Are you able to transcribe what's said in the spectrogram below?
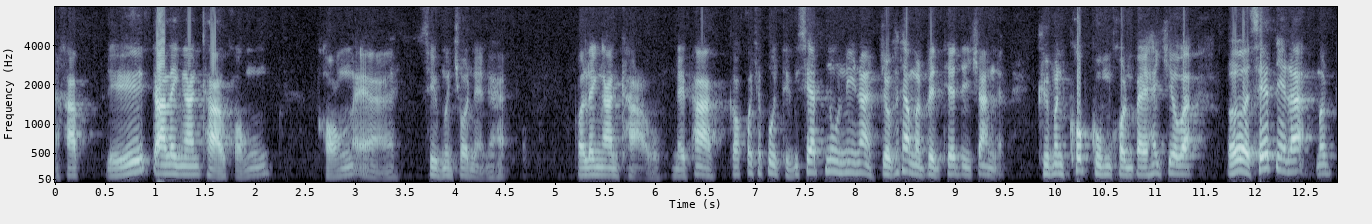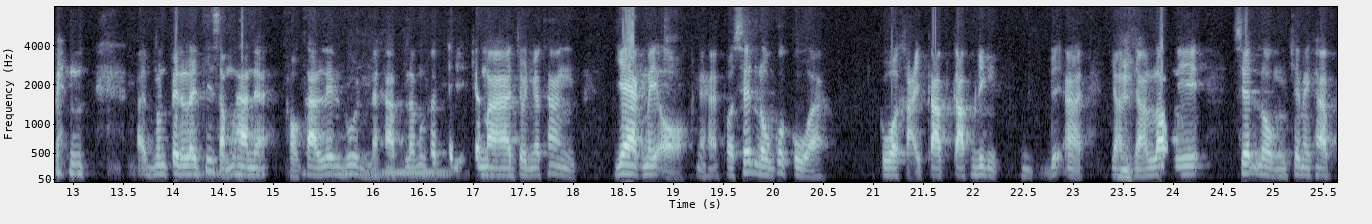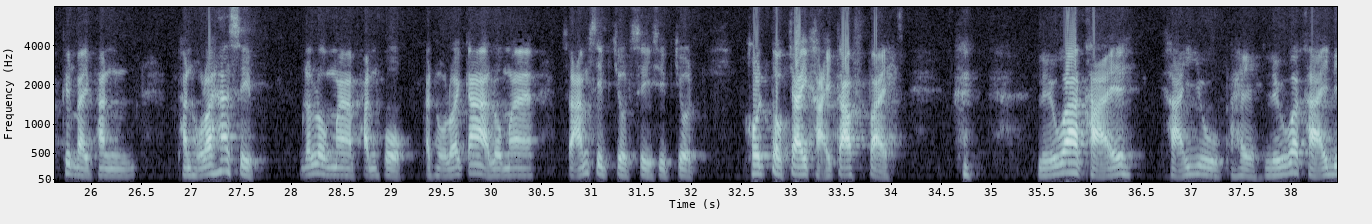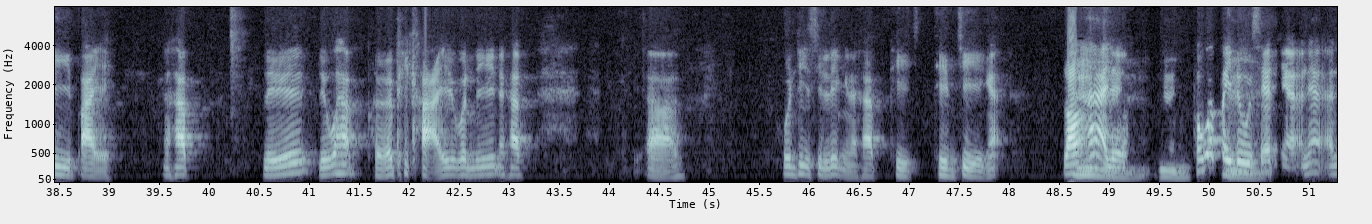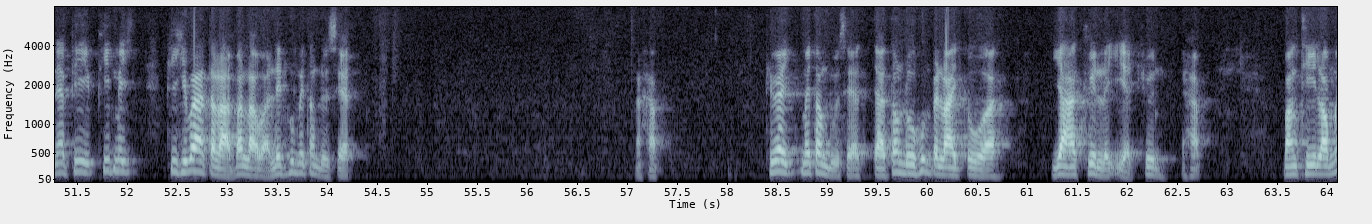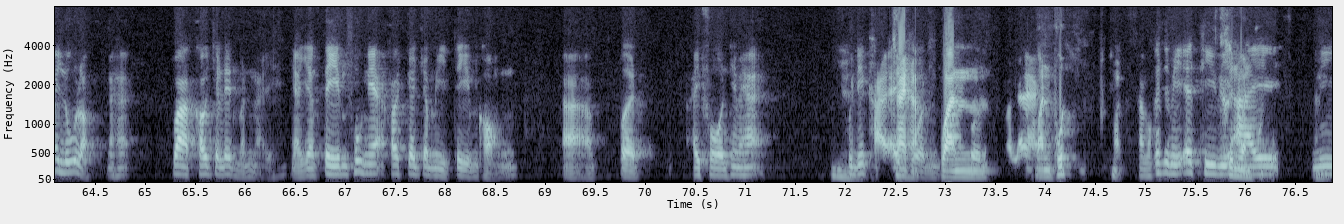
นะครับ หรือการรายงานข่าวของของสื่อมวลชนเนี่ยนะฮะพอรายงานข่าวในภาคเขาก็จะพูดถึงเซตนู่นนี่นั่นจนกระทั่งมันเป็น tradition เนี่ยคือมันควบคุมคนไปให้เชื่อว่า เออเซตนี่ละมันเป็นมันเป็นอะไรที่สำคัญเนี่ยของการเล่นหุ้นนะครับ แล้วมันก็ติดกันมาจนกระทั่ง แยกไม่ออกนะฮะพอเซ็ตลงก็กลัว กลัวขายกราฟกราฟดิ่งอ่าอย่างอย่างรอบนี้เซ็ตลงใช่ไหมครับ ขึ้นไปพันพันหกร้อยห้าสิบแล้วลงมาพันหกพันหกร้อยเก้าลงมาสามสิบจุดสี่สิบจุด คนตกใจขายกราฟไป หรือว่าขายขายอยู่ไป หรือว่าขายดีไปนะครับ หรือหรือว่าเผลอไปขายวันนี้นะครับหุ้นที่ซิลลิงนะครับทีทีมจีอย่างเงี้ย ร้องไห้เลย เพราะว่าไปดูเซตเนี่ยอันเนี้ยอันเนี้ยพี่พี่ไม่พี่คิดว่าตลาดบ้านเราอะเล่นหุ้นไม่ต้องดูเซตนะครับพี่ว่าไม่ต้องดูเซตแต่ต้องดูหุ้นเป็นรายตัวยากขึ้นละเอียดขึ้นนะครับ บางทีเราไม่รู้หรอกนะฮะว่าเขาจะเล่นวันไหน อย่างอย่างทีมพวกนี้เขาก็จะมีทีมของอ่าเปิด iPhone ใช่ไหมฮะคุณที่ขายไอโฟนวันวันพุธมันก็จะมี SPVI มี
